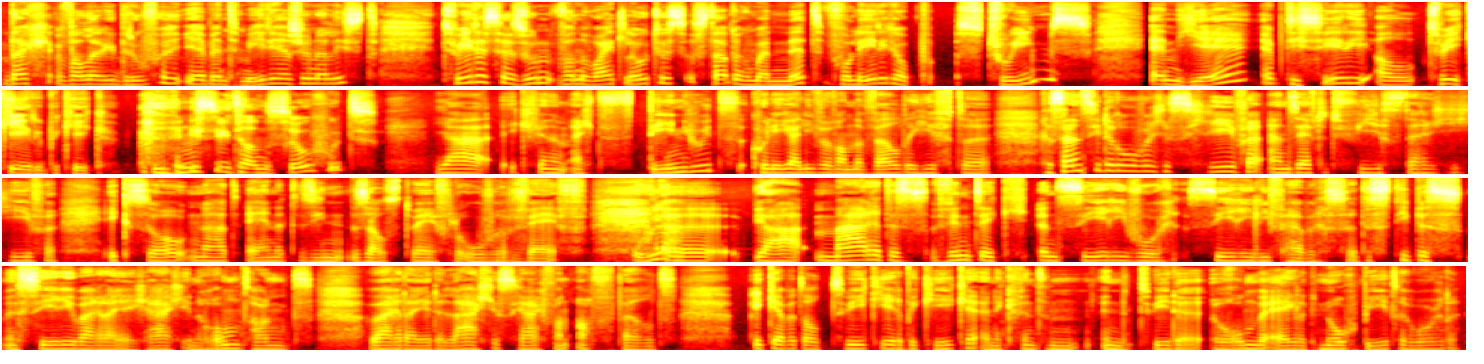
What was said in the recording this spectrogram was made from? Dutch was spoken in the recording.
Dag Valerie Droeven, jij bent mediajournalist. Tweede seizoen van The White Lotus staat nog maar net volledig op streams. En jij hebt die serie al twee keer bekeken. Is die dan zo goed? Ja, ik vind hem echt steengoed. Collega Lieve van de Velde heeft de recensie erover geschreven en zij heeft het vier sterren gegeven. Ik zou na het einde te zien zelfs twijfelen over vijf. Eh, ja, maar het is, vind ik, een serie voor serieliefhebbers. Het is typisch een serie waar dat je graag in rondhangt, waar dat je de laagjes graag van afpelt. Ik heb het al twee keer bekeken en ik vind hem in de tweede ronde eigenlijk nog beter worden.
